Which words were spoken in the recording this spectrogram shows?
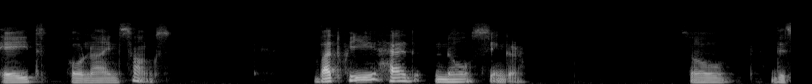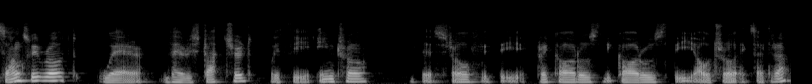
eight or nine songs, but we had no singer. So the songs we wrote were very structured with the intro, the strophe, with the pre-chorus, the chorus, the outro, etc.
